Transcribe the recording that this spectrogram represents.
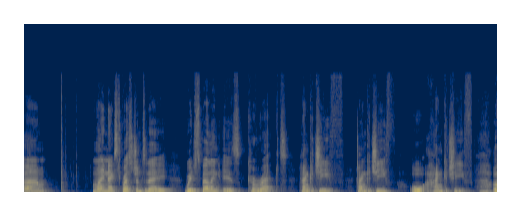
Um, my next question today which spelling is correct? Handkerchief, handkerchief, or handkerchief?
